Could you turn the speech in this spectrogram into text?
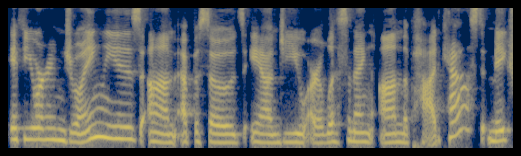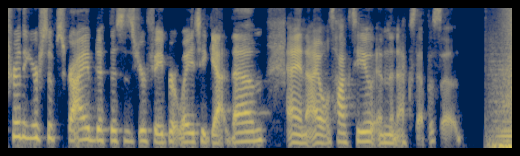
If you are enjoying these um, episodes and you are listening on the podcast, make sure that you're subscribed if this is your favorite way to get them. And I will talk to you in the next episode.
